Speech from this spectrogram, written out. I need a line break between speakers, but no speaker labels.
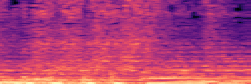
ハハハハ。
